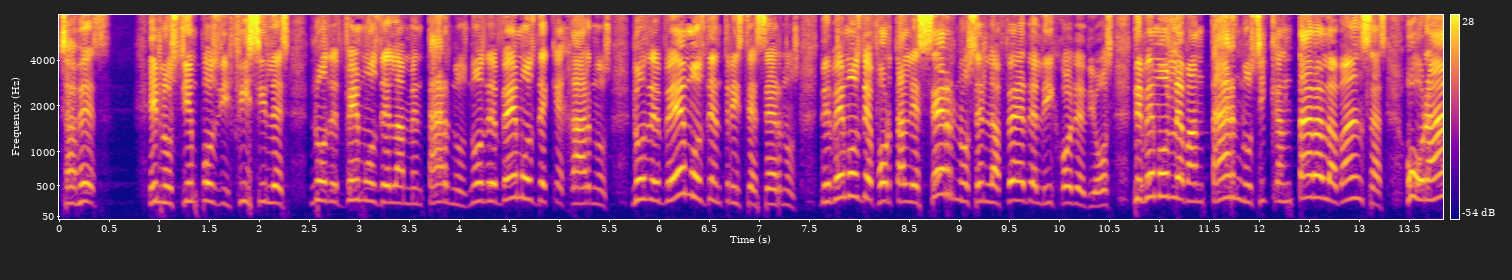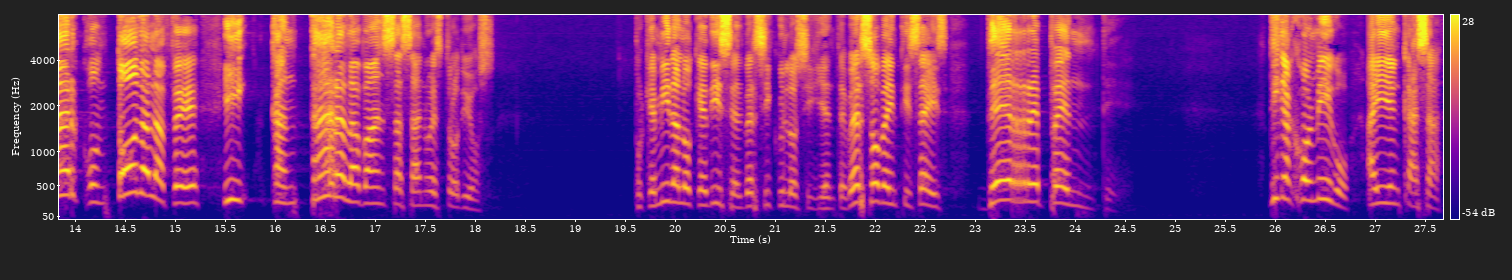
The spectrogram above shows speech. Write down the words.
¿Sabes? En los tiempos difíciles no debemos de lamentarnos, no debemos de quejarnos, no debemos de entristecernos, debemos de fortalecernos en la fe del Hijo de Dios, debemos levantarnos y cantar alabanzas, orar con toda la fe y cantar alabanzas a nuestro Dios. Porque mira lo que dice el versículo siguiente, verso 26, de repente, diga conmigo ahí en casa,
